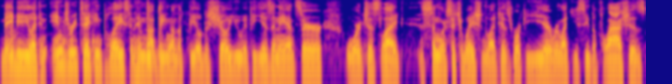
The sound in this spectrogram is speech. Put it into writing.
maybe like an injury taking place and him not being on the field to show you if he is an answer, or just like similar situation to like his rookie year where like you see the flashes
